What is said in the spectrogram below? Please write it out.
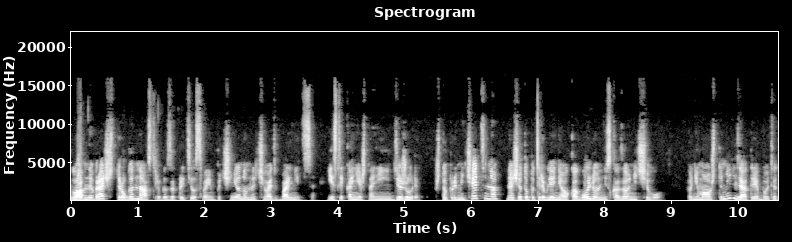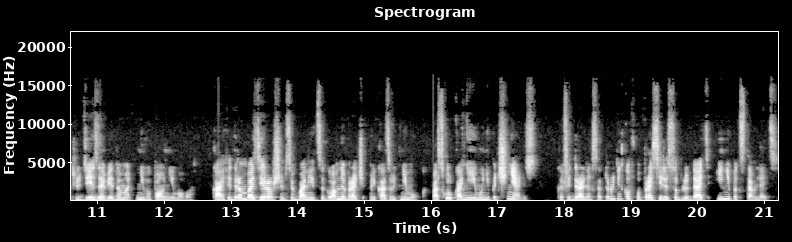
Главный врач строго-настрого запретил своим подчиненным ночевать в больнице, если, конечно, они не дежурят. Что примечательно, насчет употребления алкоголя он не сказал ничего. Понимал, что нельзя требовать от людей заведомо невыполнимого. Кафедрам, базировавшимся в больнице, главный врач приказывать не мог, поскольку они ему не подчинялись. Кафедральных сотрудников попросили соблюдать и не подставлять.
